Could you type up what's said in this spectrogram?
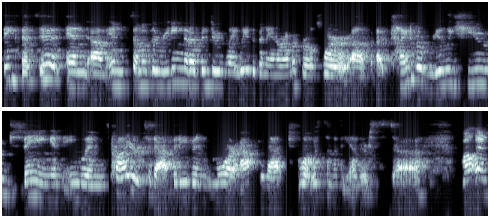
think that's it. And um, in some of the reading that I've been doing lately, the Bananarama Girls were um, a kind of a really huge thing in England prior to that, but even more after that. What was some of the other stuff? Well, and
